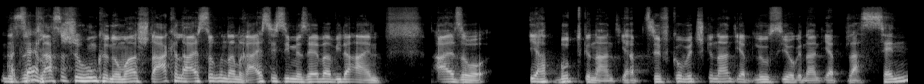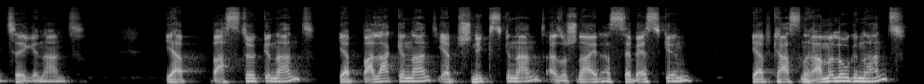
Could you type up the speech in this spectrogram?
Das ist Erzähl eine mal. klassische Hunke-Nummer, starke Leistung und dann reiße ich sie mir selber wieder ein. Also, ihr habt Butt genannt, ihr habt Zivkovic genannt, ihr habt Lucio genannt, ihr habt Placente genannt, ihr habt Bastök genannt, ihr habt Ballack genannt, ihr habt Schnicks genannt, also Schneiders, Sebeskin, ihr habt Carsten Ramelow genannt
